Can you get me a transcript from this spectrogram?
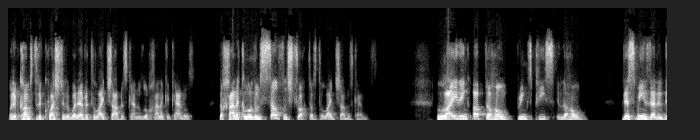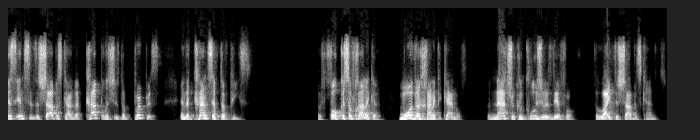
when it comes to the question of whatever to light Shabbos candles or Hanukkah candles, the Hanukkah law themselves instruct us to light Shabbos candles. Lighting up the home brings peace in the home. This means that in this instance, the Shabbos candle accomplishes the purpose and the concept of peace. The focus of Hanukkah, more than Hanukkah candles. The natural conclusion is therefore to light the Shabbos candles.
